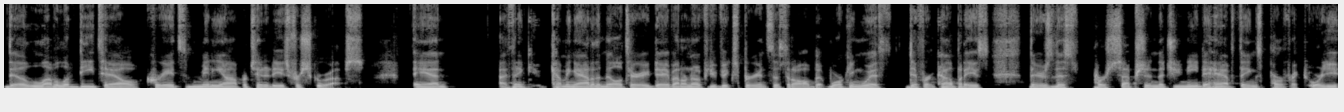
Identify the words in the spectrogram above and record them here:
the level of detail creates many opportunities for screw ups. And I think coming out of the military, Dave, I don't know if you've experienced this at all, but working with different companies, there's this perception that you need to have things perfect or you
